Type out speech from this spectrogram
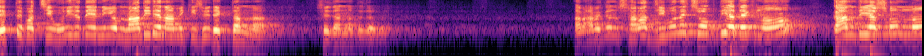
দেখতে পাচ্ছি, উনি যদি এই নিয়ম না দিতেন, আমি কিছুই দেখতাম না। সে জান্নাতে যাবে। আর আরেকজন সারা জীবনে চোখ দিয়া দেখল, কান দিয়া শুনলো,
